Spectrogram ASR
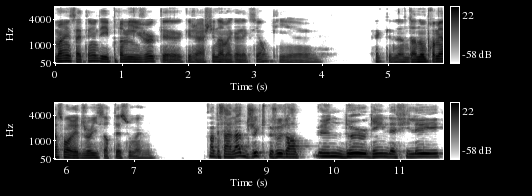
Ouais, ça a été un des premiers jeux que, que j'ai acheté dans ma collection, puis euh, fait que dans, dans, nos premières soirées de jeu, il sortait souvent. Ouais, ben ça a l'air de jeu que tu peux jouer genre une, deux games d'affilée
